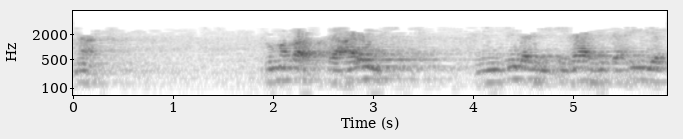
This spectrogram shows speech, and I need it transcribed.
نعم. ثم قال فعليه من قبل الإله تحية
